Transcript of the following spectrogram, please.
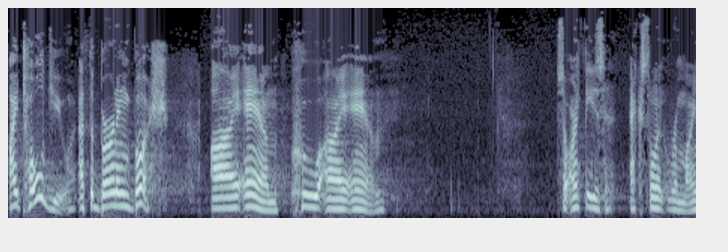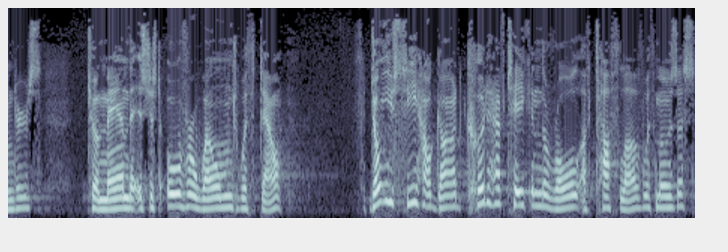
I told you at the burning bush, I am who I am. So, aren't these excellent reminders to a man that is just overwhelmed with doubt? Don't you see how God could have taken the role of tough love with Moses?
